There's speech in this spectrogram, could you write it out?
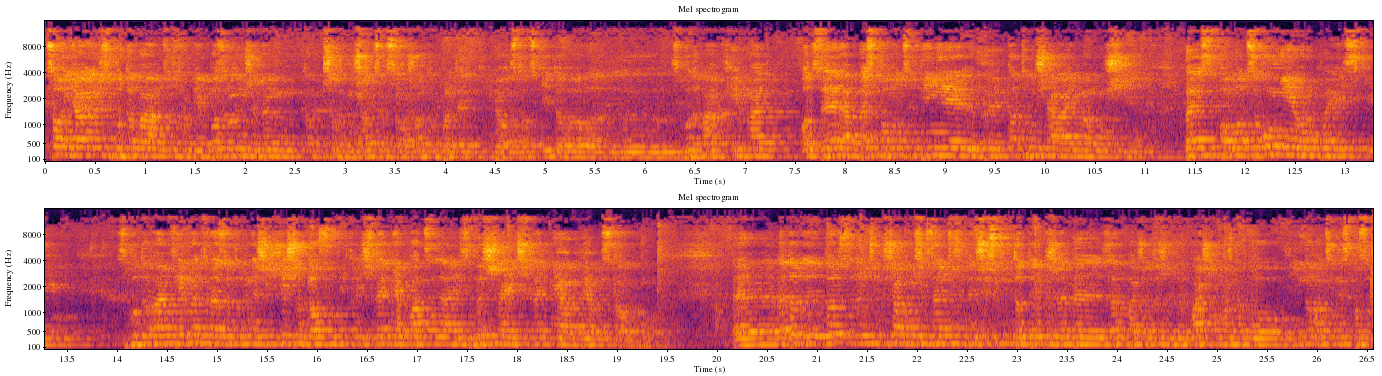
co ja już zbudowałem, co zrobiłem, poza tym, że byłem przewodniczącym samorządu Politechniki Białostockiej, to yy, zbudowałem firmę od zera, bez pomocy pieniędzy, tatusia i mamusi, bez pomocy Unii Europejskiej. Zbudowałem firmę, która zatrudnia 60 osób której średnia płaca jest wyższa niż średnia w Białymstoku. E, No to, to, czym chciałbym się zająć przede wszystkim, to tym, żeby zadbać o to, żeby właśnie można było w innowacyjny sposób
